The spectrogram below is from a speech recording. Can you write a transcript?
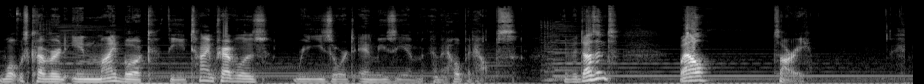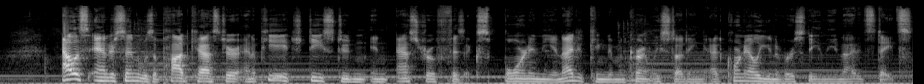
what was covered in my book, The Time Traveler's Resort and Museum, and I hope it helps. If it doesn't, well, sorry. Alice Anderson was a podcaster and a PhD student in astrophysics, born in the United Kingdom and currently studying at Cornell University in the United States.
